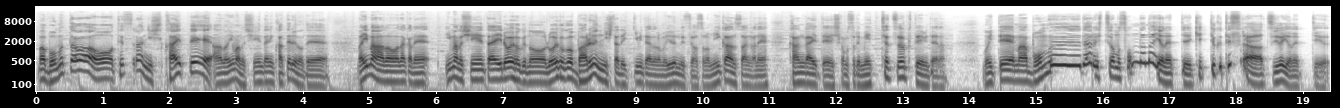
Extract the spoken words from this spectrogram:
まあ、ボムタワーをテスラに変えて、あの、今の親衛隊に勝てるので、まあ、今、あの、なんかね、今の親衛隊ロイホグのロイホグをバルーンにしたデッキみたいなのもいるんですよ。そのみかんさんがね、考えて、しかもそれめっちゃ強くて、みたいな。もいて、まあ、ボムである必要もそんなないよねっていう、結局テスラ強いよねっていう。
